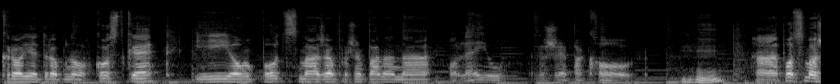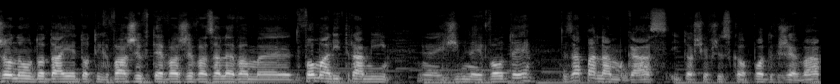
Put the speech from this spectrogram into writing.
kroję drobną w kostkę i ją podsmażam, proszę pana, na oleju rzepakowym. A podsmażoną dodaję do tych warzyw. Te warzywa zalewam dwoma litrami zimnej wody. Zapalam gaz i to się wszystko podgrzewa.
